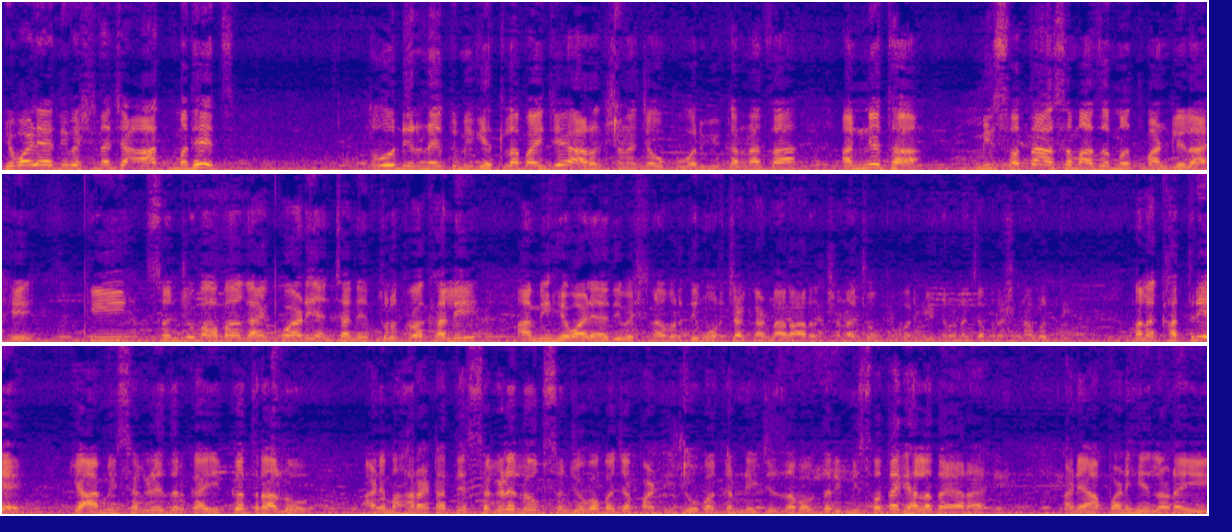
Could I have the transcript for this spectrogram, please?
हिवाळी अधिवेशनाच्या आतमध्येच तो निर्णय तुम्ही घेतला पाहिजे आरक्षणाच्या उपवर्गीकरणाचा. अन्यथा मी स्वतः असं माझं मत मांडलेलं आहे की संजू बाबा गायकवाड यांच्या नेतृत्वाखाली आम्ही हिवाळी अधिवेशनावरती मोर्चा काढणार आरक्षणाच्या उपवर्गीकरणाच्या प्रश्नावरती. मला खात्री आहे की आम्ही सगळे जर का एकत्र आलो आणि महाराष्ट्रातले सगळे लोक संजू बाबाच्या पाठीशी उभा करण्याची जबाबदारी मी स्वतः घ्यायला तयार आहे आणि आपण ही लढाई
